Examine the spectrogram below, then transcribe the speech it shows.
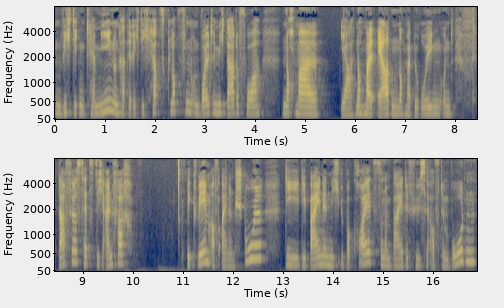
einen wichtigen Termin und hatte richtig Herzklopfen und wollte mich da davor nochmal, ja, nochmal erden, nochmal beruhigen. Und dafür setzt dich einfach bequem auf einen Stuhl, die, die Beine nicht überkreuzt, sondern beide Füße auf dem Boden.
